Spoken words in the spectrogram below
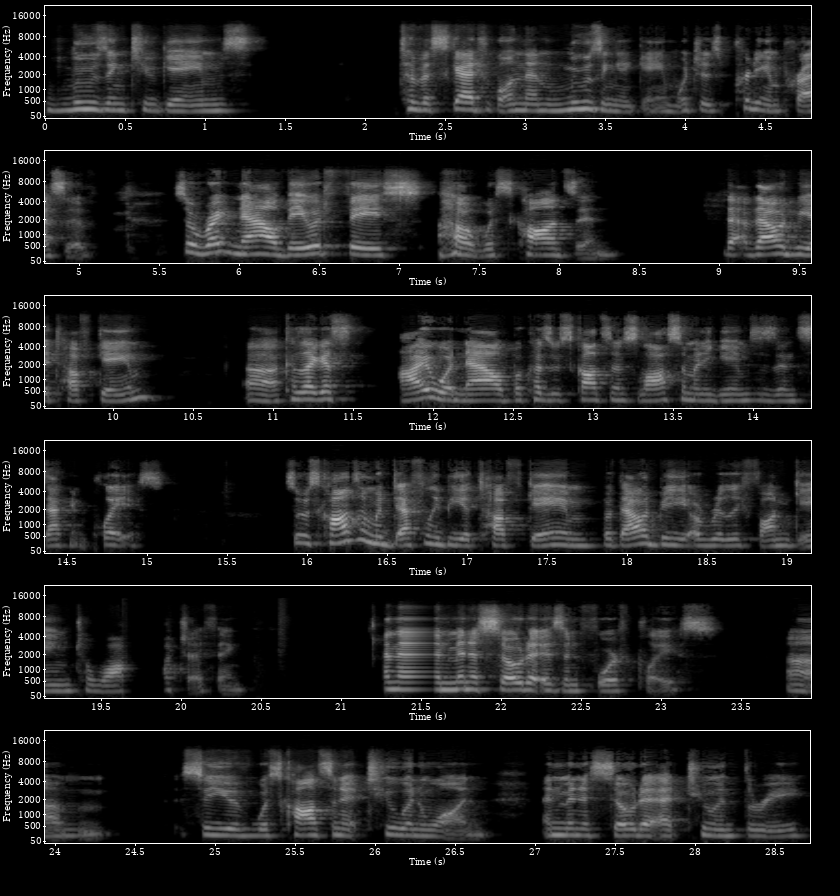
losing two games to the schedule and then losing a game, which is pretty impressive. So right now they would face uh, Wisconsin. That that would be a tough game because uh, I guess Iowa now because Wisconsin has lost so many games is in second place. So Wisconsin would definitely be a tough game, but that would be a really fun game to watch. I think. And then Minnesota is in fourth place. Um, so you have Wisconsin at two and one, and Minnesota at two and three.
